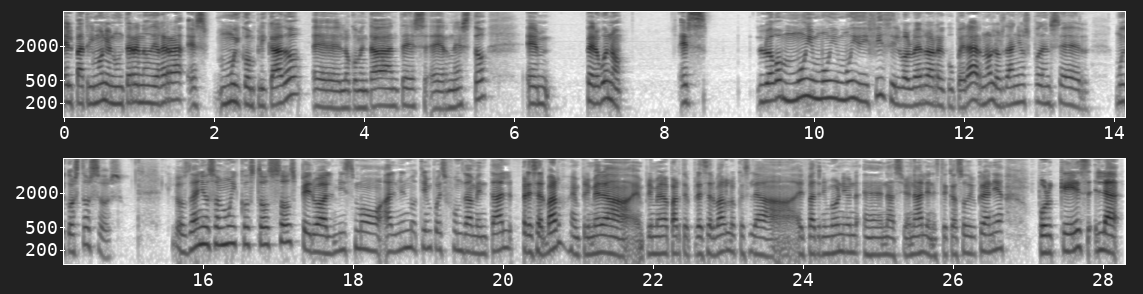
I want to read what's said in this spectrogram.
el patrimonio en un terreno de guerra es muy complicado, eh, lo comentaba antes Ernesto, em, pero bueno, es luego muy, muy, muy difícil volverlo a recuperar, ¿no? Los daños pueden ser muy costosos. Los daños son muy costosos, pero al mismo, al mismo tiempo es fundamental preservar, en primera, en primera parte, preservar lo que es la, el patrimonio eh, nacional, en este caso de Ucrania, porque es la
